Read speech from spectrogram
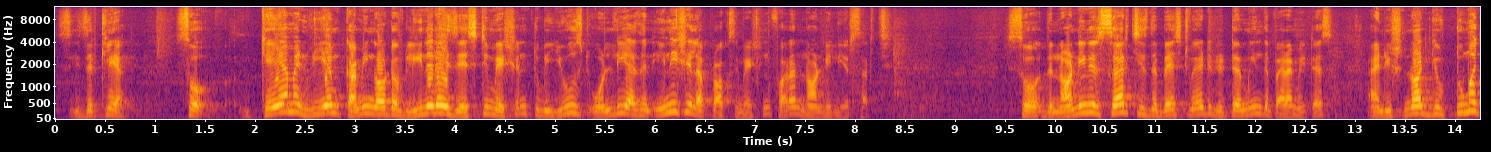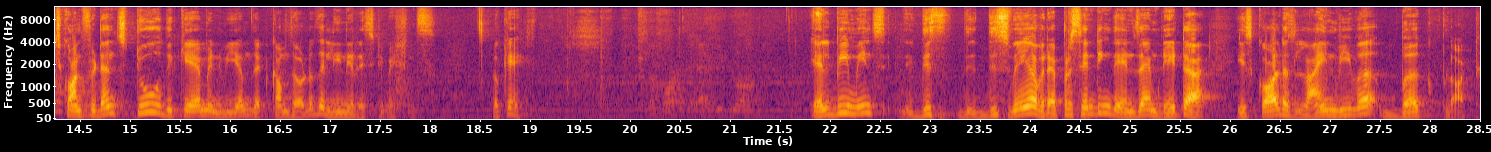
Is it clear? So, k m and V m coming out of linearized estimation to be used only as an initial approximation for a nonlinear search. So, the nonlinear search is the best way to determine the parameters and you should not give too much confidence to the K m and V m that comes out of the linear estimations. Okay. LB means this, this way of representing the enzyme data is called as Lineweaver Burk plot.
